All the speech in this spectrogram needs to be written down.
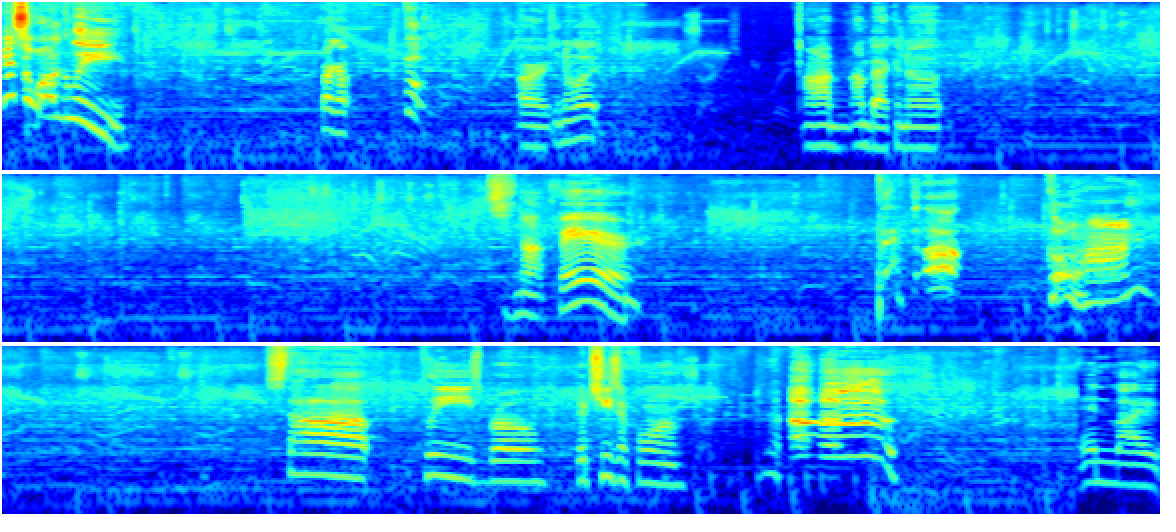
You're so ugly. Back up. All right, you know what? I'm I'm backing up. This is not fair. Back up, Gohan. Stop, please, bro. They're cheesing for him. Ah! And my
